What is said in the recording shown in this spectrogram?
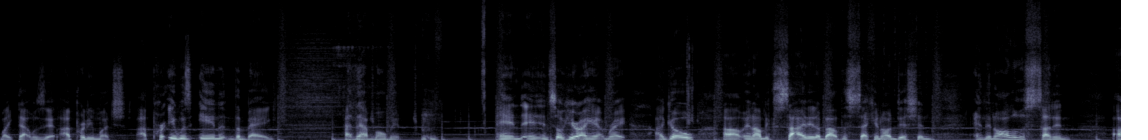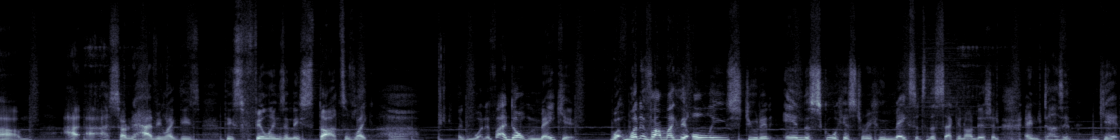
like that was it. I pretty much, I it was in the bag at that moment. and, and, and so here I am, right? I go uh, and I'm excited about the second audition, and then all of a sudden, um, I, I started having like these these feelings and these thoughts of like, like what if I don't make it? What, what if I'm like the only student in the school history who makes it to the second audition and doesn't get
